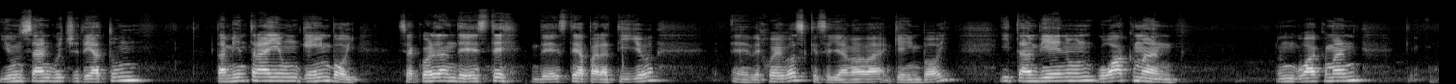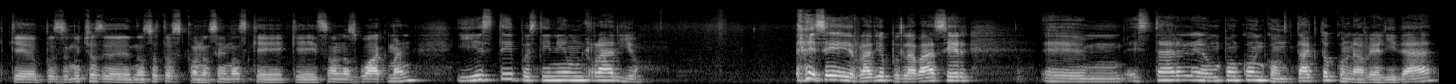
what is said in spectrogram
y un sándwich de atún. También trae un Game Boy. ¿Se acuerdan de este, de este aparatillo eh, de juegos que se llamaba Game Boy? Y también un Walkman. Un Walkman que pues muchos de nosotros conocemos que, que son los Walkman. Y este pues tiene un radio. Ese radio pues la va a hacer eh, estar un poco en contacto con la realidad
